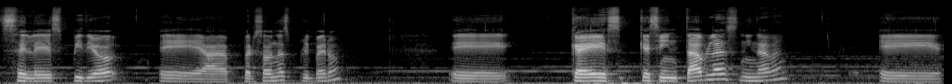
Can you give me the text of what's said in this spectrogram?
se les pidió eh, a personas primero eh, que, es, que sin tablas ni nada eh,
